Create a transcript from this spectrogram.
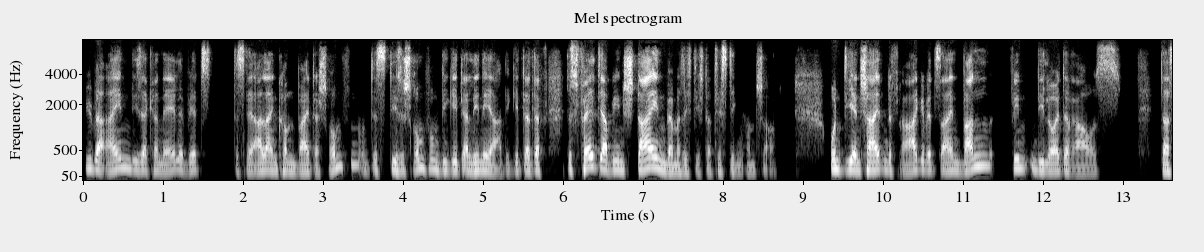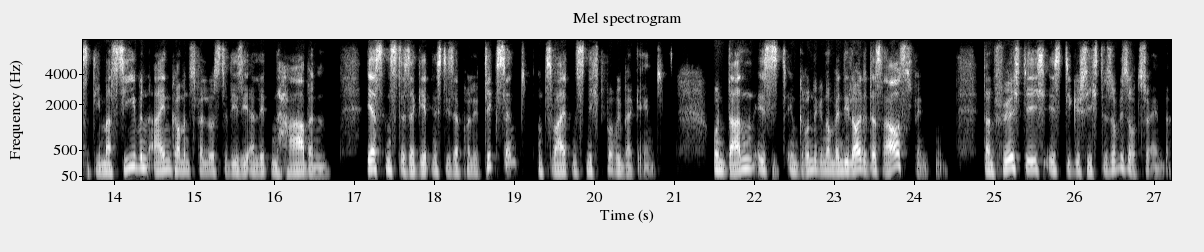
über einen dieser Kanäle wird das Realeinkommen weiter schrumpfen und das, diese Schrumpfung, die geht ja linear, die geht ja, das fällt ja wie ein Stein, wenn man sich die Statistiken anschaut. Und die entscheidende Frage wird sein, wann finden die Leute raus, dass die massiven Einkommensverluste, die sie erlitten haben, erstens das Ergebnis dieser Politik sind und zweitens nicht vorübergehend. Und dann ist im Grunde genommen, wenn die Leute das rausfinden, dann fürchte ich, ist die Geschichte sowieso zu Ende.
